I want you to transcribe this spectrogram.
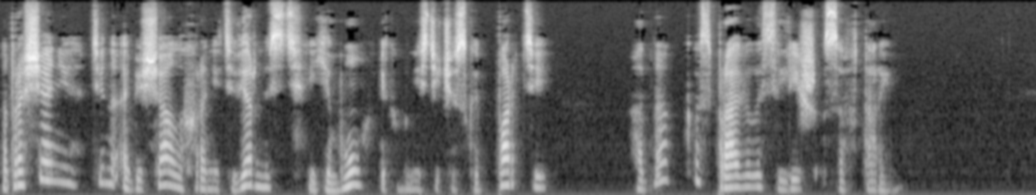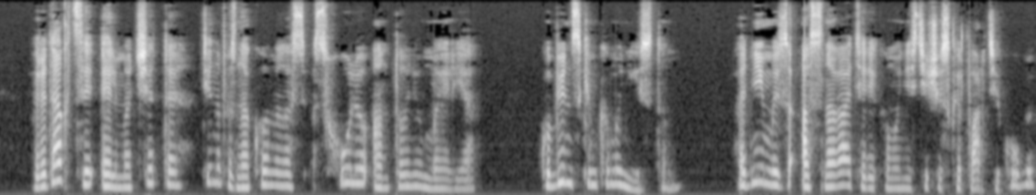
На прощание Тина обещала хранить верность ему и коммунистической партии, однако справилась лишь со вторым. В редакции Эль Мачете Тина познакомилась с Хулио Антонио Мелья, кубинским коммунистом, одним из основателей коммунистической партии Кубы,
